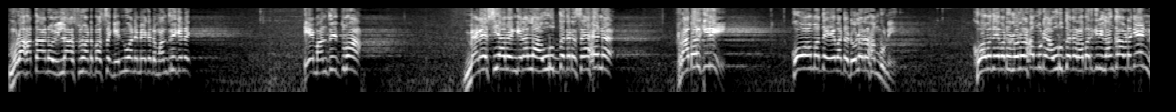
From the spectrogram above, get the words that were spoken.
මුලහතානෝ ඉල්ලාසුනාට පස්සේ ගෙන්වුවනේ මේකට മന്ത്രി කෙනෙක්. ඒ മന്ത്രിතුමා මැලේසියාවෙන් ගෙනල්ලා අවුරුද්දකට සෑහෙන රබර් කිරි කොහමද ඒවට ඩොලර් හම්බුනේ? කොහමද ඒවට ඩොලර් හම්බුනේ අවුරුද්දක රබර් කිරි ලංකාවට ගේන්න?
